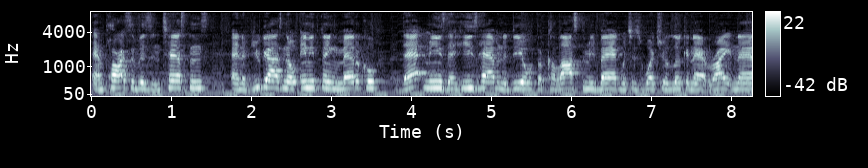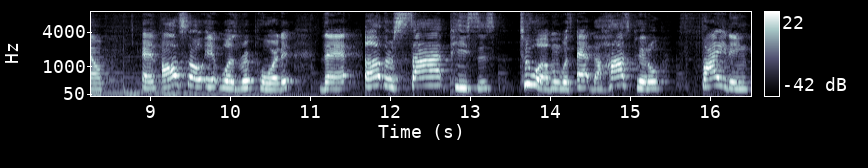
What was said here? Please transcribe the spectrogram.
and parts of his intestines. And if you guys know anything medical, that means that he's having to deal with a colostomy bag, which is what you're looking at right now. And also it was reported that other side pieces, two of them was at the hospital fighting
